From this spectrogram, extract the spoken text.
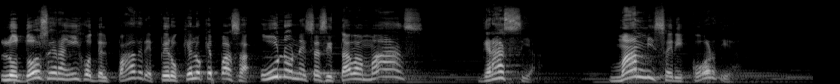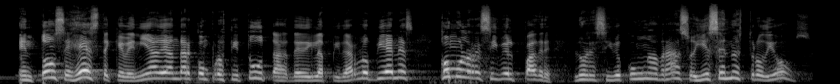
Los dos eran hijos del Padre, pero ¿qué es lo que pasa? Uno necesitaba más gracia, más misericordia. Entonces este que venía de andar con prostitutas, de dilapidar los bienes, ¿cómo lo recibió el Padre? Lo recibió con un abrazo y ese es nuestro Dios.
